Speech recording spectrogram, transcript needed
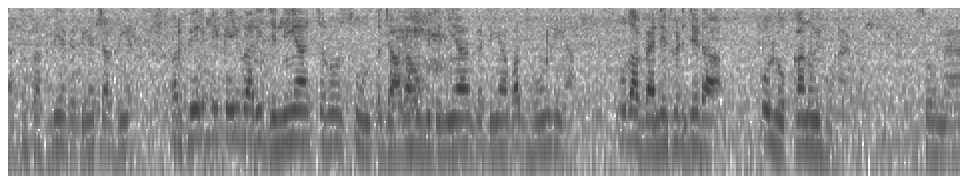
ਐਸਐਸਐਫ ਦੀਆਂ ਗੱਡੀਆਂ ਚੱਲਦੀਆਂ। ਪਰ ਫਿਰ ਵੀ ਕਈ ਵਾਰੀ ਜਿੰਨੀਆਂ ਚਲੋ ਸਹੂਲਤ ਜ਼ਿਆਦਾ ਹੋਊਗੀ ਜਿੰਨੀਆਂ ਗੱਡੀਆਂ ਵੱਧ ਹੋਣਗੀਆਂ ਉਹਦਾ ਬੈਨੀਫਿਟ ਜਿਹੜਾ ਉਹ ਲੋਕਾਂ ਨੂੰ ਹੀ ਹੋਣਾ ਹੈਗਾ। ਸੋ ਮੈਂ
